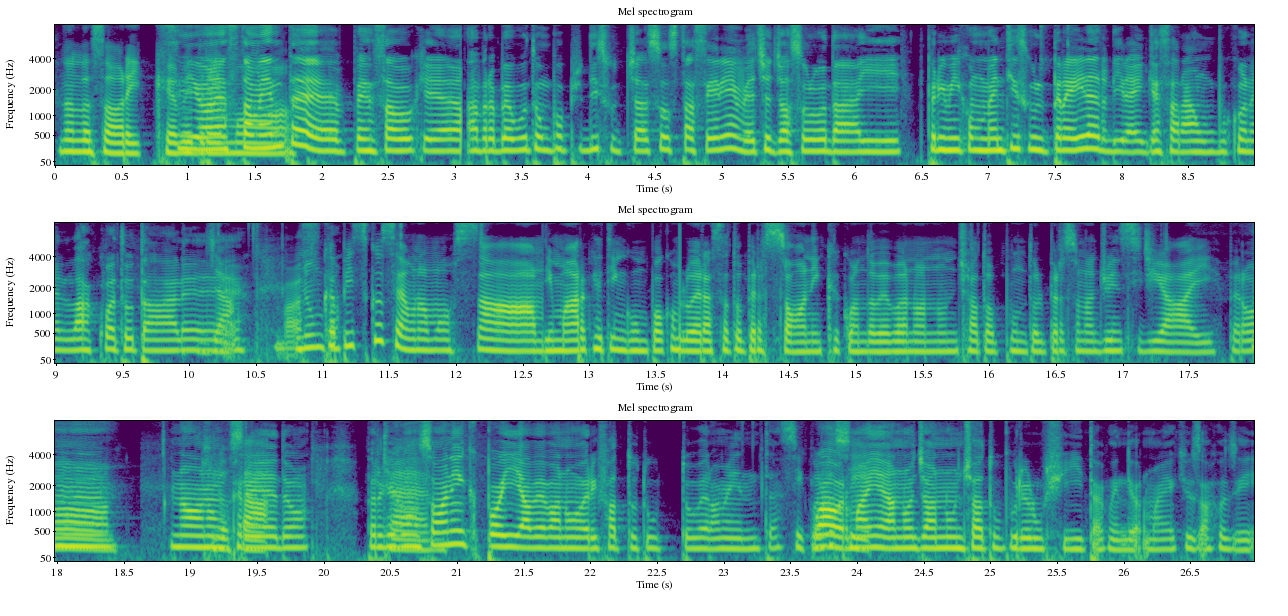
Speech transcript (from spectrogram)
non lo so Rick, Sì, vedremo. onestamente pensavo che avrebbe avuto un po' più di successo sta serie, invece già solo dai primi commenti sul trailer direi che sarà un buco nell'acqua totale. Già. Non capisco se è una mossa di marketing un po' come lo era stato per Sonic quando avevano annunciato appunto il personaggio in CGI, però Mm. No, non lo sa? credo. Perché Cioè- con Sonic poi avevano rifatto tutto, veramente. Sì, Qua sì. ormai hanno già annunciato pure l'uscita, quindi ormai è chiusa così.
